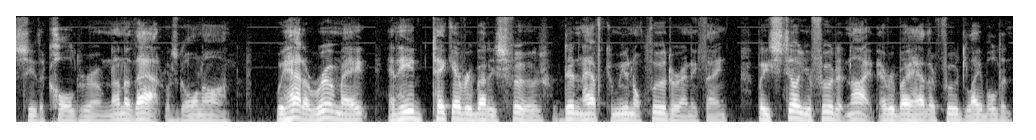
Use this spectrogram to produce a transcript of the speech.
see the cold room. None of that was going on. We had a roommate, and he'd take everybody's food. Didn't have communal food or anything, but he'd steal your food at night. Everybody had their food labeled, and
